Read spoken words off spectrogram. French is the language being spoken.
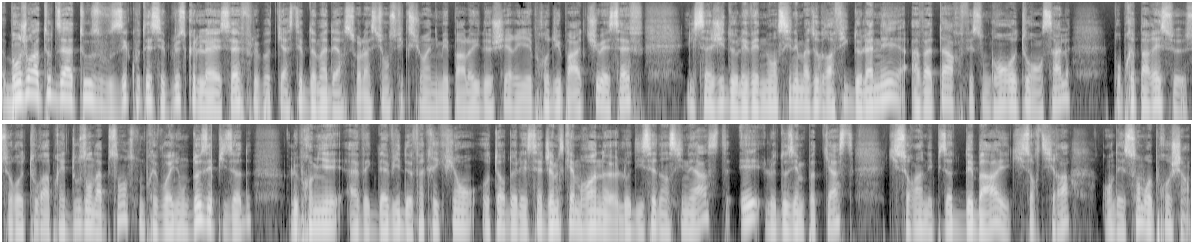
Bonjour à toutes et à tous, vous écoutez C'est plus que de la SF, le podcast hebdomadaire sur la science-fiction animé par l'œil de chéri et produit par ActuSF. Il s'agit de l'événement cinématographique de l'année, Avatar fait son grand retour en salle. Pour préparer ce, retour après 12 ans d'absence, nous prévoyons deux épisodes. Le premier avec David Fakrikian, auteur de l'essai James Cameron, l'Odyssée d'un cinéaste, et le deuxième podcast qui sera un épisode débat et qui sortira en décembre prochain.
